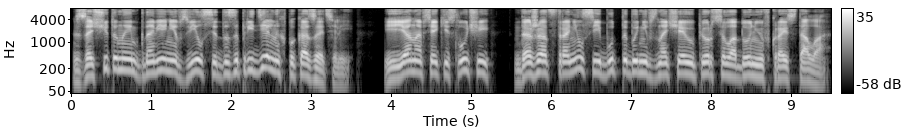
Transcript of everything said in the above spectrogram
за считанные мгновения взвился до запредельных показателей, и я на всякий случай даже отстранился и будто бы невзначай уперся ладонью в край стола,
